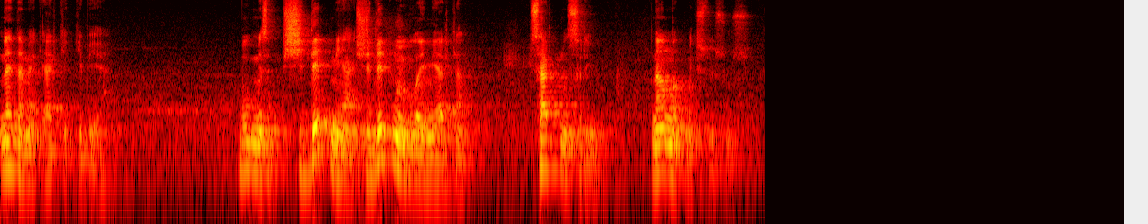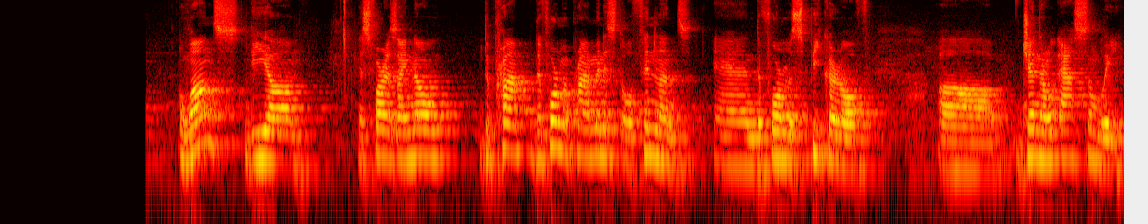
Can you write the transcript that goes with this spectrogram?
ne demek erkek gibi ye? Bu mesela şiddet mi yani? Şiddet mi uygulayayım yerken? Sert mi ısırayım? Ne anlatmak istiyorsunuz? Once the, um, as far as I know, the, prime, the former prime minister of Finland and the former speaker of uh, General Assembly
